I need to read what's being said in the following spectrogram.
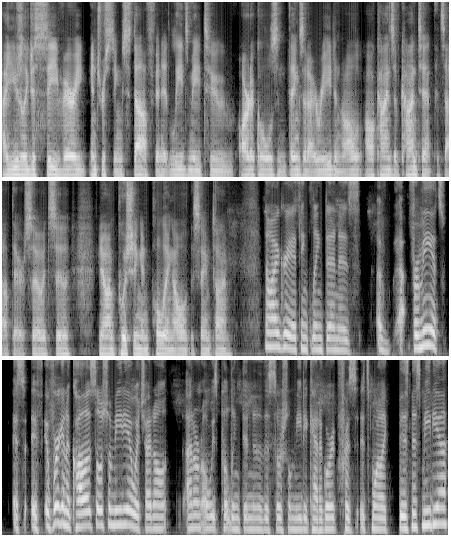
I usually just see very interesting stuff and it leads me to articles and things that I read and all, all kinds of content that's out there. So it's a, you know, I'm pushing and pulling all at the same time. No, I agree. I think LinkedIn is, a, for me, it's, if, if we're going to call it social media, which I don't, I don't always put LinkedIn into the social media category because it's more like business media,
